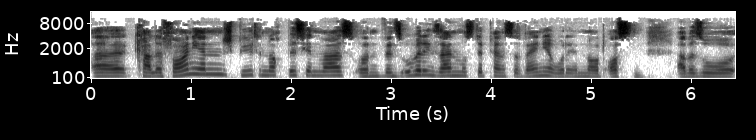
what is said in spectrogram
äh, Kalifornien spielte noch bisschen was und wenn es unbedingt sein musste, Pennsylvania oder im Nordosten. Aber so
